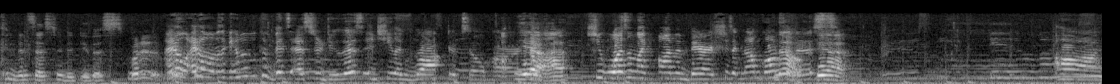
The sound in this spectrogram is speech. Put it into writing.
convinced Esther to do this. What did it? I don't. I don't. know. I was like, I can't believe we convinced Esther to do this, and she like rocked it so hard. Yeah. She wasn't like, oh, I'm embarrassed. She's like, no, I'm going No. for this. Yeah. Aw,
